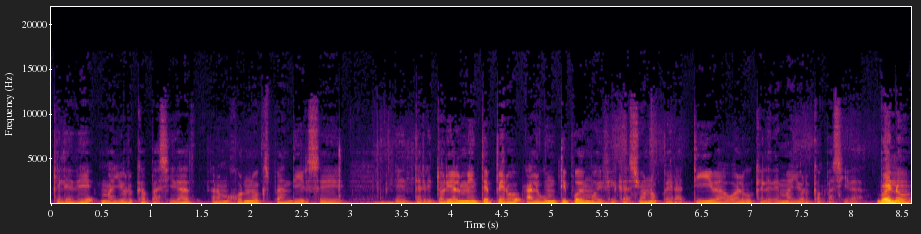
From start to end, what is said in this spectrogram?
que le dé mayor capacidad, a lo mejor no expandirse eh, territorialmente, pero algún tipo de modificación operativa o algo que le dé mayor capacidad. Bueno,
